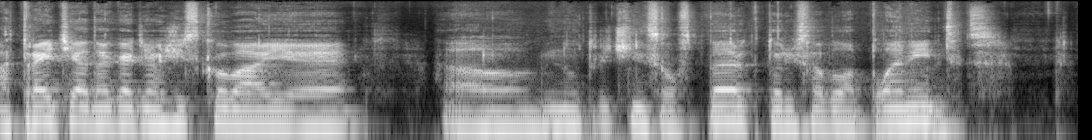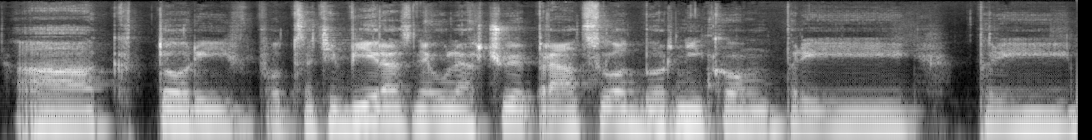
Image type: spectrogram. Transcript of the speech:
A tretia taká ťažisková je uh, nutričný software, ktorý sa volá Planet a ktorý v podstate výrazne uľahčuje prácu odborníkom pri, pri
